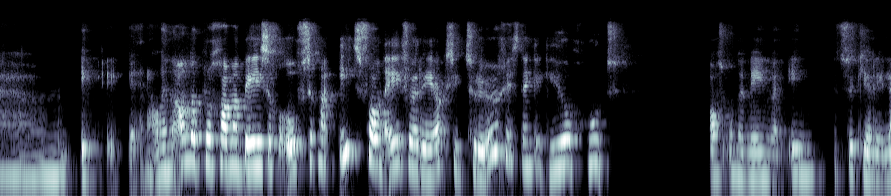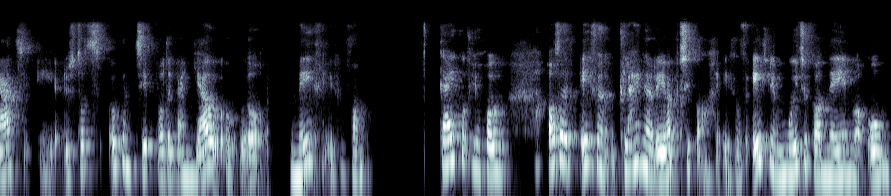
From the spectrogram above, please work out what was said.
um, ik, ik, ben al in een ander programma bezig, of zeg maar iets van even reactie terug is denk ik heel goed als ondernemer in het stukje relatie. Dus dat is ook een tip wat ik aan jou ook wil meegeven van Kijk of je gewoon altijd even een kleine reactie kan geven. Of even de moeite kan nemen om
